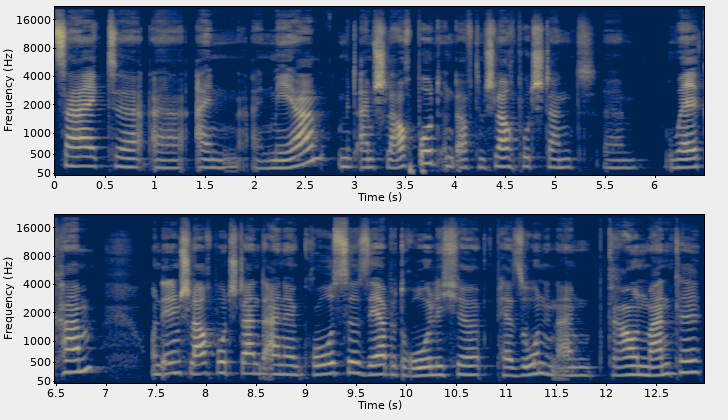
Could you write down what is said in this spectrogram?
zeigte äh, ein, ein Meer mit einem Schlauchboot und auf dem Schlauchboot stand ähm, Welcome und in dem Schlauchboot stand eine große, sehr bedrohliche Person in einem grauen Mantel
